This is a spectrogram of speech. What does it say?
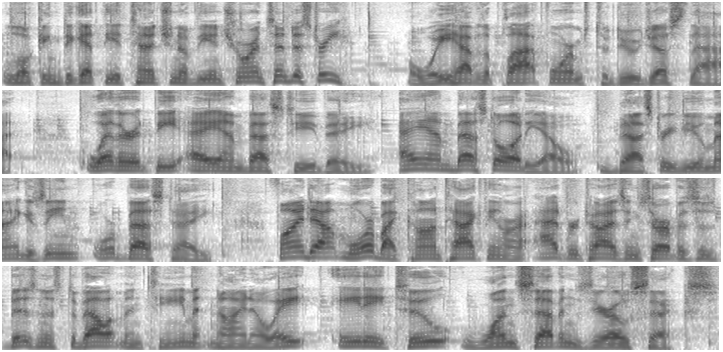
Looking to get the attention of the insurance industry? We have the platforms to do just that. Whether it be AM Best TV, AM Best Audio, Best Review Magazine, or Best Day, Find out more by contacting our Advertising Services Business Development Team at 908 882 1706.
